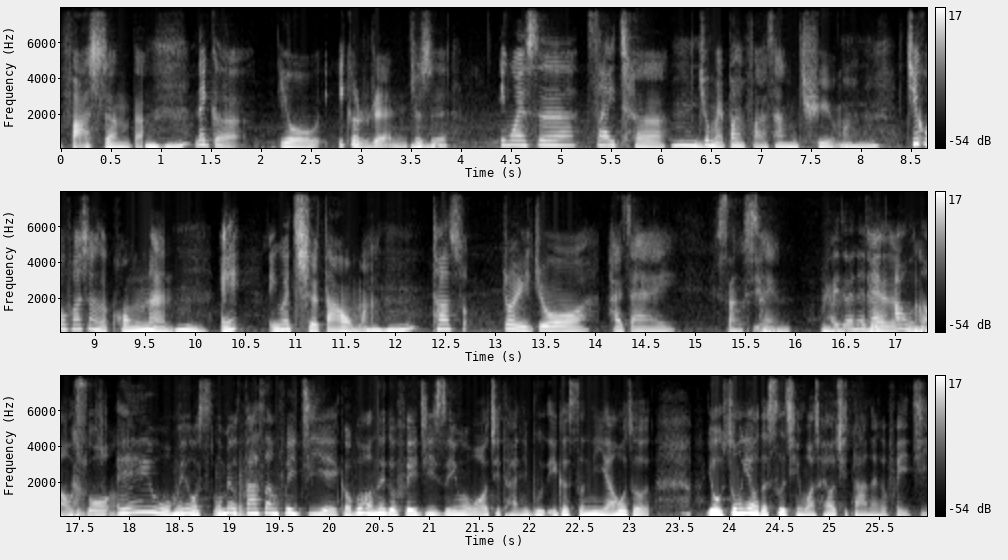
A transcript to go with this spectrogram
发生的。那个有一个人就是。因为是赛车，就没办法上去嘛。结果发生了空难，哎，因为迟到嘛，他说，所以就还在伤心，还在那边懊恼说：“哎，我没有，我没有搭上飞机耶，搞不好那个飞机是因为我要去谈一部一个生意啊，或者有重要的事情，我才要去搭那个飞机。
